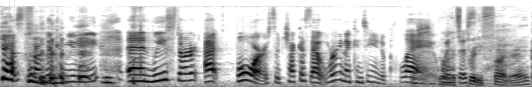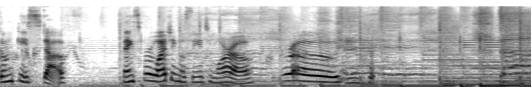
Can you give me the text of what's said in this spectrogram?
guests from the community and we start at four so check us out we're going to continue to play Well, with it's this pretty fun, right? gunky stuff thanks for watching we'll see you tomorrow gross down.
